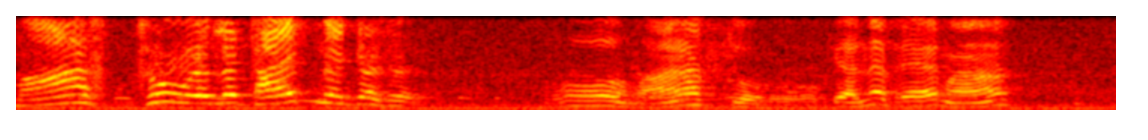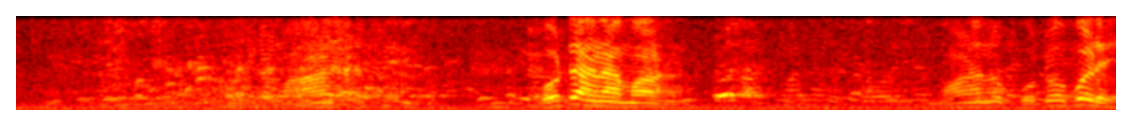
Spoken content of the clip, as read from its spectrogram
માણસ છું એટલે થાય જ ને કે છે? ઓ માણસ તો ક્યાં થયા માણસ? માણસ ખોટા ના માણસ. માણસ નો ખોટો પડે.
